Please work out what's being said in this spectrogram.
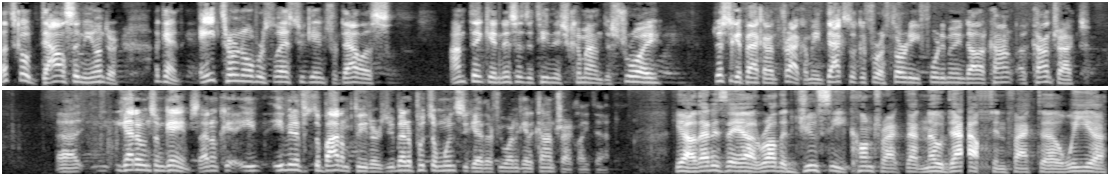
Let's go Dallas in the under. Again, eight turnovers last two games for Dallas. I'm thinking this is a team that should come out and destroy just to get back on track. I mean, Dak's looking for a 30, 40 million dollar con- contract. Uh, you got to win some games. I don't care, even if it's the bottom feeders. You better put some wins together if you want to get a contract like that. Yeah, that is a uh, rather juicy contract. That no doubt. In fact, uh, we uh,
